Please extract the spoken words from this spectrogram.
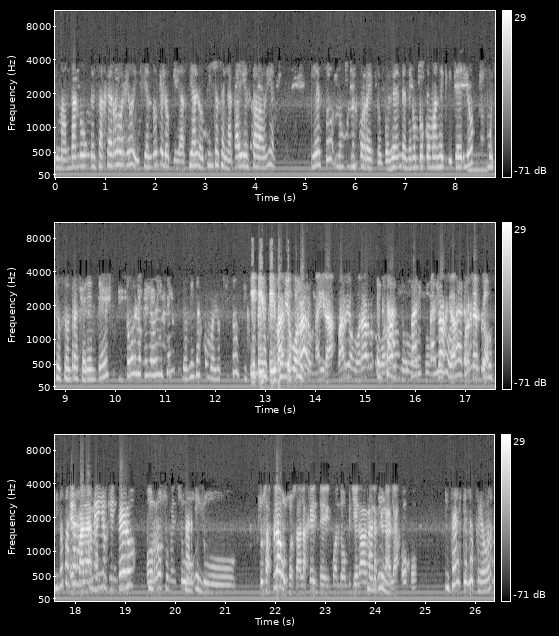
y mandando un mensaje erróneo diciendo que lo que hacían los hinchas en la calle estaba bien. Y eso no, es correcto, pues deben tener un poco más de criterio, muchos son referentes, y todo lo que ellos dicen, los hinchas como loquitos... Y, y, y varios borraron, Aira, varios borraron, Exacto, varios borraron, por ejemplo, el panameño Quintero borró su, su, sus aplausos a la gente cuando llegaban a la final, ojo. ¿Y sabes qué es lo peor?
